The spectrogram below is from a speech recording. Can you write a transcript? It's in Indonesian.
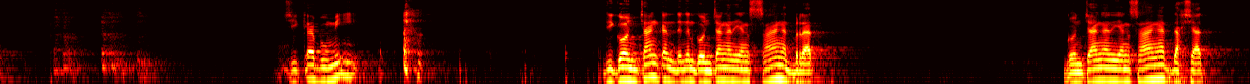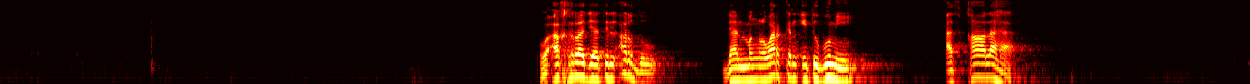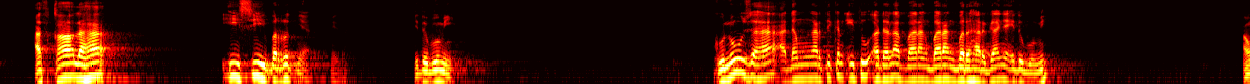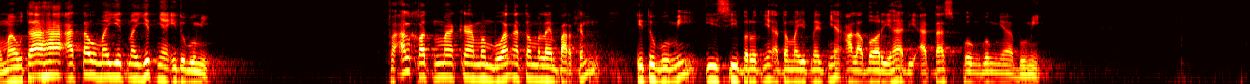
Jika bumi digoncangkan dengan goncangan yang sangat berat. Goncangan yang sangat dahsyat. Wa akhrajatil ardu dan mengeluarkan itu bumi athqalaha Athqalaha isi perutnya itu. Itu bumi. Kunuzaha ada mengartikan itu adalah barang-barang berharganya itu bumi. Au mautaha atau mayit-mayitnya itu bumi. Fa'alqat maka membuang atau melemparkan itu bumi isi perutnya atau mayit-mayitnya ala dhariha di atas punggungnya bumi.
